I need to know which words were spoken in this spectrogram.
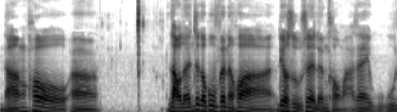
然后呃，老人这个部分的话，六十五岁人口嘛，在五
